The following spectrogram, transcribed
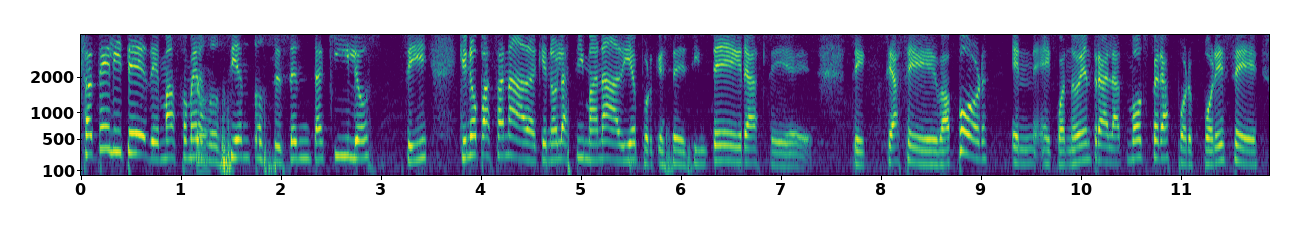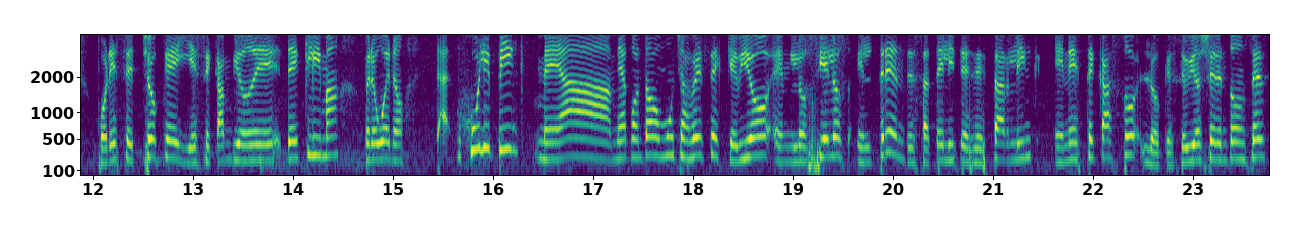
satélite de más o menos 260 kilos, ¿sí? Que no pasa nada, que no lastima a nadie porque se desintegra, se, se hace vapor. Eh, cuando entra a la atmósfera por, por, ese, por ese choque y ese cambio de, clima. Pero bueno, Juli Pink me ha, me ha contado muchas veces que vio en los cielos el tren de satélites de Starlink. En este caso, lo que se vio ayer entonces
